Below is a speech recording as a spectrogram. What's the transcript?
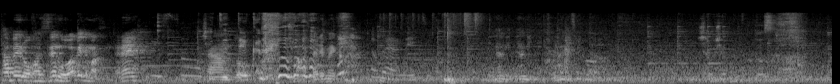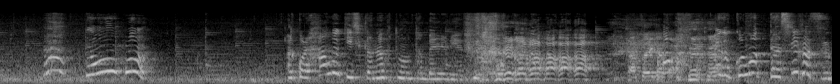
食べるお箸全部分けてますんでね。ちゃんと。あ当たり前か。カメラねえ何何あこれ歯茎しかなくても食べれるやつ。例え方。なんかこの出汁がすっ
